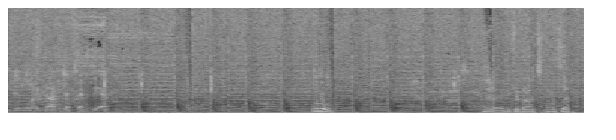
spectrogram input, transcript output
Udah Oh my god, that's FPS. Oh. Ya, ini kita harus ngejar.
